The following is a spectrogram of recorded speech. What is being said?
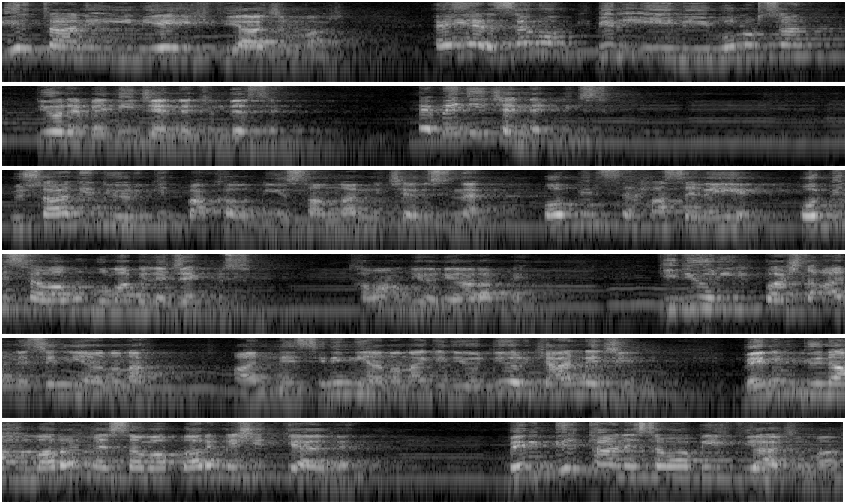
Bir tane iyiliğe ihtiyacın var. Eğer sen o bir iyiliği bulursan diyor ebedi cennetindesin. Ebedi cennetliksin. Müsaade ediyorum git bakalım insanların içerisine. O bir haseneyi, o bir sevabı bulabilecek misin? Tamam diyor ya Rabbi. Gidiyor ilk başta annesinin yanına. Annesinin yanına gidiyor. Diyor ki anneciğim benim günahlarım ve sevaplarım eşit geldi. Benim bir tane sevaba ihtiyacım var.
